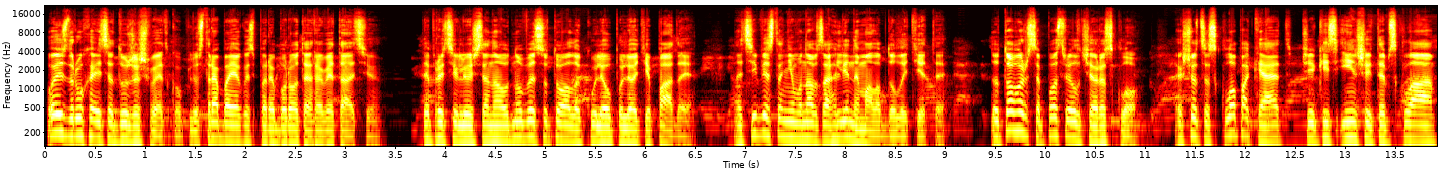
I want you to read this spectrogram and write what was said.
Поїзд рухається дуже швидко, плюс треба якось перебороти гравітацію. Ти прицілюєшся на одну висоту, але куля у польоті падає. На цій відстані вона взагалі не мала б долетіти. До того ж, це постріл через скло. Якщо це склопакет чи якийсь інший тип скла,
